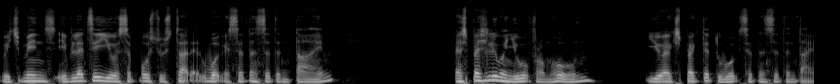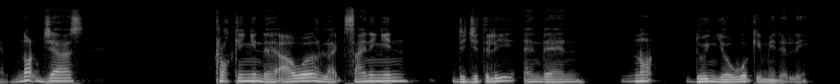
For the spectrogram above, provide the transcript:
which means if let's say you are supposed to start at work at certain certain time, especially when you work from home, you're expected to work certain certain time, not just clocking in the hour like signing in digitally and then not doing your work immediately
